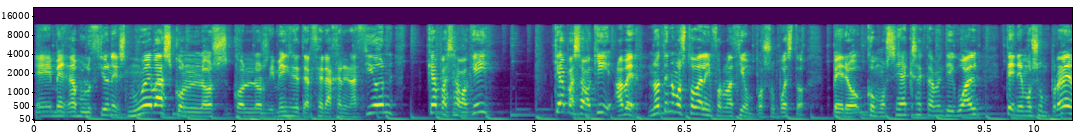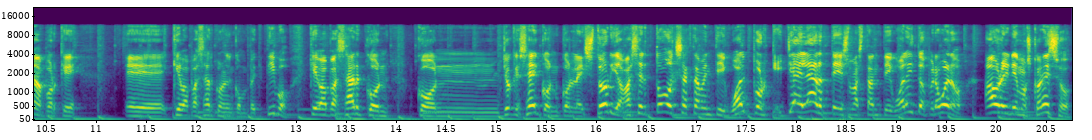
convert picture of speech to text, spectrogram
eh, mega evoluciones nuevas con los, con los remakes de tercera generación. ¿Qué ha pasado aquí? ¿Qué ha pasado aquí? A ver, no tenemos toda la información, por supuesto, pero como sea exactamente igual, tenemos un problema, porque eh, ¿qué va a pasar con el competitivo? ¿Qué va a pasar con, con yo qué sé, con, con, la historia? ¿Va a ser todo exactamente igual? Porque ya el arte es bastante igualito, pero bueno, ahora iremos con eso.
